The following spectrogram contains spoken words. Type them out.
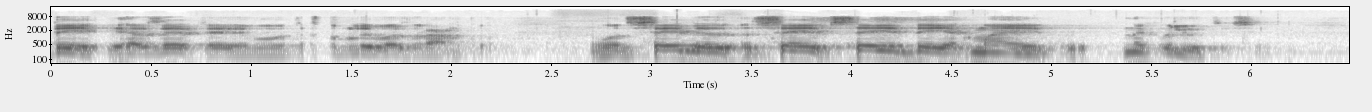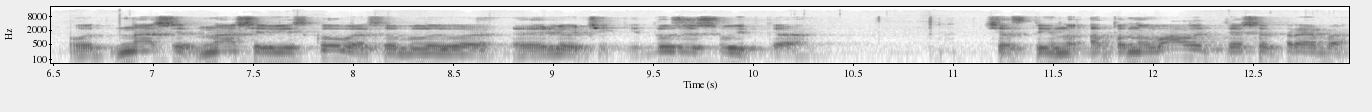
деякі газети, от, особливо зранку. От все йде, все, все йде, як має. Не хвилюйтеся. От наші, наші військові, особливо е, льотчики, дуже швидко частину опанували те, що треба.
